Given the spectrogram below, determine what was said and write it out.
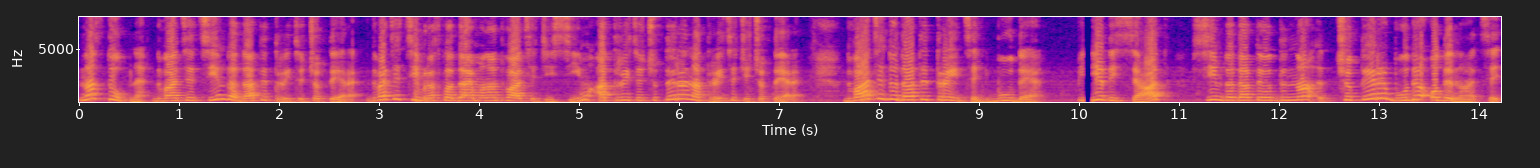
Наступне 27 додати 34. 27 розкладаємо на 27, а 34 на 34. 20 додати 30 буде 50. 7 додати 4 буде 11.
